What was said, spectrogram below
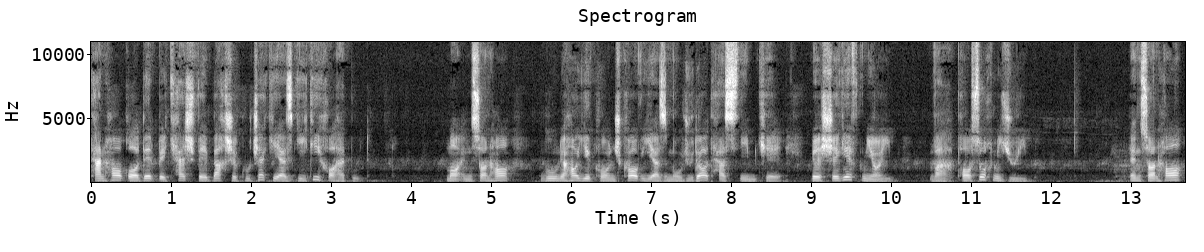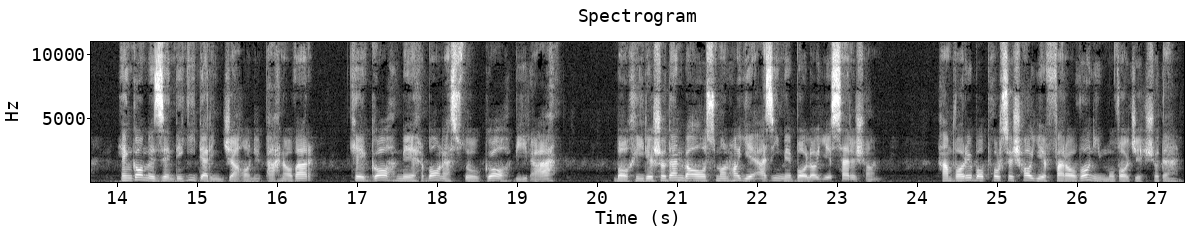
تنها قادر به کشف بخش کوچکی از گیتی خواهد بود. ما انسانها گونه های کنجکاوی از موجودات هستیم که به شگفت میاییم و پاسخ می جوییم. انسان ها هنگام زندگی در این جهان پهناور که گاه مهربان است و گاه بیره با خیره شدن به آسمان های عظیم بالای سرشان همواره با پرسش های فراوانی مواجه شدند.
